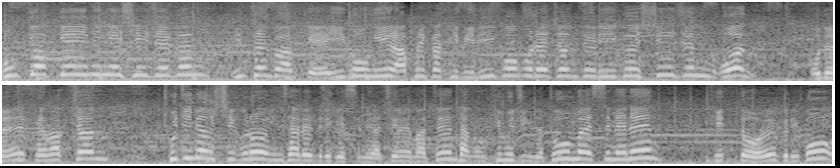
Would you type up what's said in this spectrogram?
본격 게이밍의 시작은 인텐과 함께 2021 아프리카 TV 리그 오브 레전드 리그 시즌 1 오늘 개막전 조지명식으로 인사를 드리겠습니다. 진행을 맡은 당군 김우진입니다. 도움 말씀에는 빗돌 그리고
